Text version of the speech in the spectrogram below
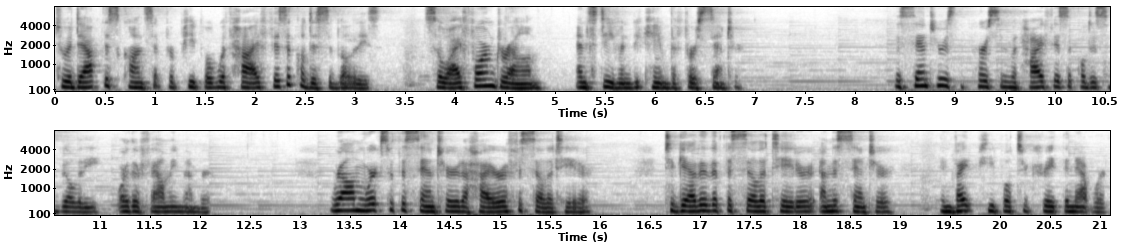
to adapt this concept for people with high physical disabilities, so I formed Realm and Stephen became the first center. The center is the person with high physical disability or their family member. Realm works with the center to hire a facilitator. Together, the facilitator and the center invite people to create the network.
